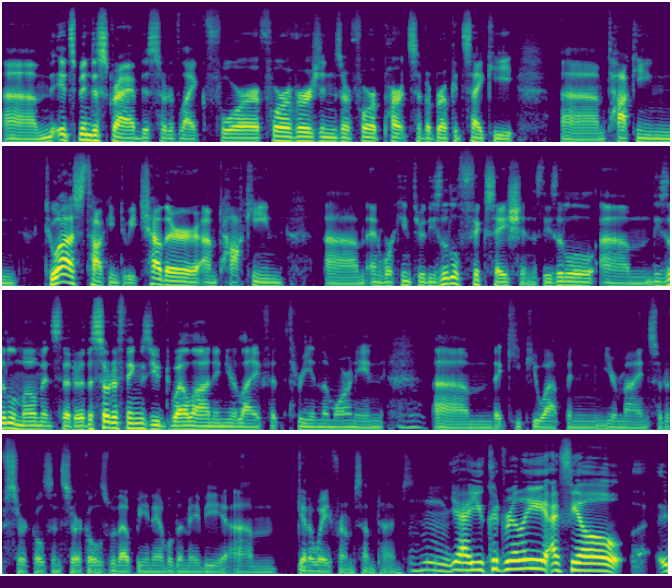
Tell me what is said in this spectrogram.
Um, it's been described as sort of like four four versions or four parts of a broken psyche, um, talking to us, talking to each other, um, talking um, and working through these little fixations, these little um, these little moments that are the sort of things you dwell on in your life at three in the morning, um, that keep you up and your mind sort of circles and circles without being able to maybe um, get away from sometimes. Mm, Yeah, you could really, I feel, uh,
